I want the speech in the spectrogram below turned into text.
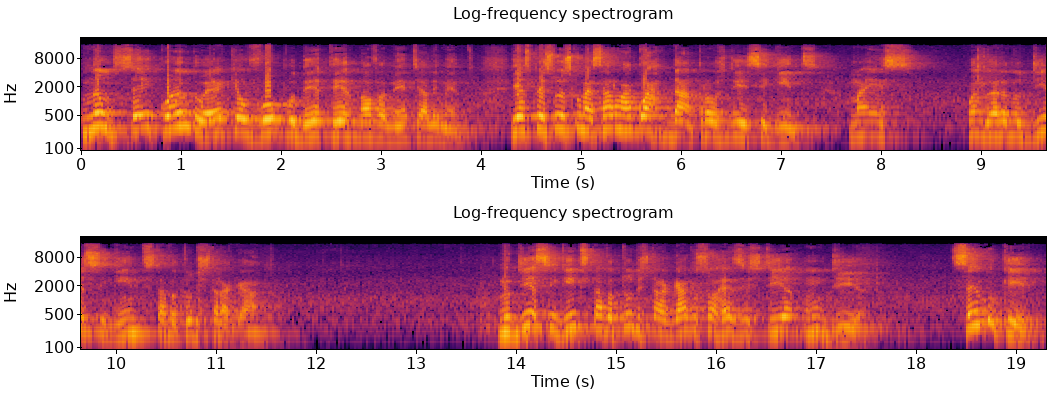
não sei quando é que eu vou poder ter novamente alimento. E as pessoas começaram a guardar para os dias seguintes, mas quando era no dia seguinte estava tudo estragado. No dia seguinte estava tudo estragado, só resistia um dia. Sendo que,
